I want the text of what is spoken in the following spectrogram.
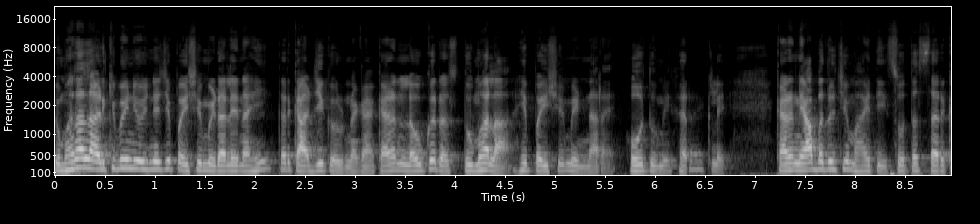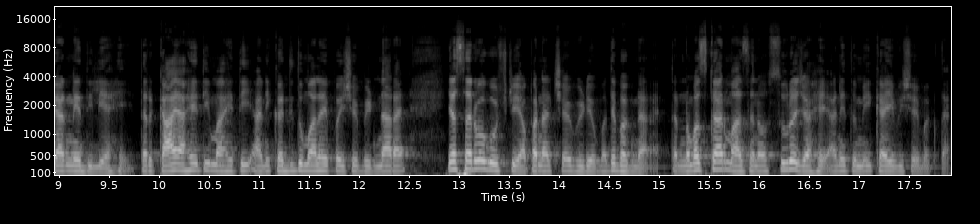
तुम्हाला लाडकी बहीण योजनेचे पैसे मिळाले नाही तर काळजी करू नका. कारण लवकरच तुम्हाला हे पैसे मिळणार आहे. हो तुम्ही खरं ऐकले कारण याबद्दलची माहिती स्वतः सरकारने दिली आहे. तर काय आहे ती माहिती आणि कधी तुम्हाला हे पैसे मिळणार आहे या सर्व गोष्टी आपण आजच्या व्हिडिओमध्ये बघणार आहे. तर नमस्कार माझं नाव सूरज आहे आणि तुम्ही काही विषय बघताय.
